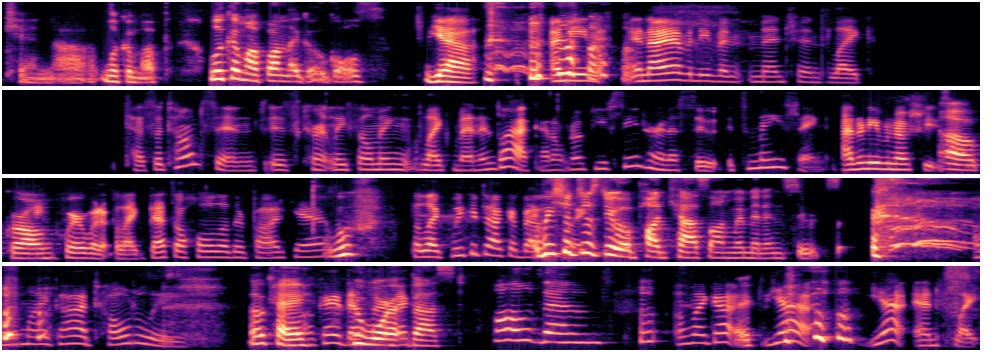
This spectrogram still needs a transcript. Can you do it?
can uh, look them up. Look them up on the Googles. Yeah. I mean, and I haven't even mentioned like Tessa Thompson is currently filming like Men in Black. I don't know if you've seen her in a suit. It's amazing. I don't even know if she's oh, girl. queer, whatever. But like, that's a whole other podcast. Oof. But like, we could talk about. We should like- just do a podcast on women in suits. Oh my god, totally. okay. Okay, that's Who wore it best? All of them. Oh my god, yeah, yeah, and flight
